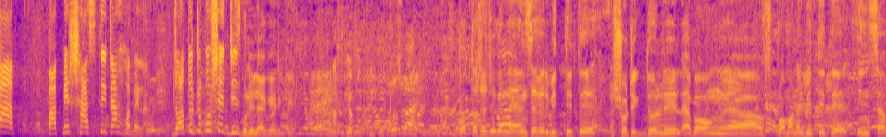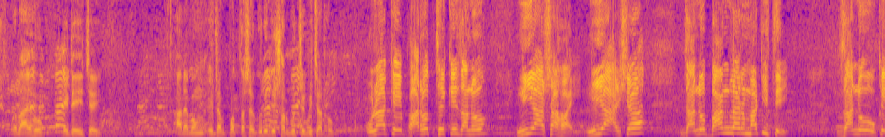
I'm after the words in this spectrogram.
পাপ পাপের শাস্তিটা হবে না। যতটুকু সে গুলি লাগে আর কি। প্রত্যাশা ইনসাফের ভিত্তিতে সঠিক দলিল এবং প্রমাণের ভিত্তিতে ইনসাফ রায় হোক এটাই চাই। আর এবং এটা প্রত্যাশা করি যে সর্বোচ্চ বিচার হোক। ওনাকে ভারত থেকে যেন নিয়ে আসা হয় নিয়ে আসা যেন বাংলার মাটিতে যেন ওকে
